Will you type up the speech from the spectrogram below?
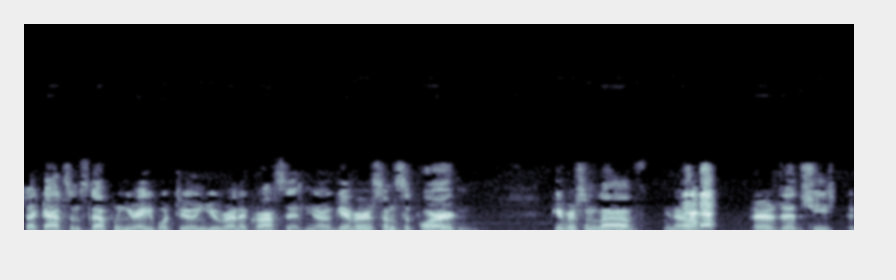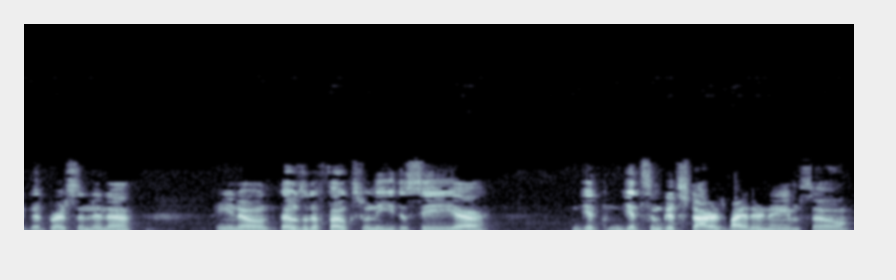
check out some stuff when you're able to and you run across it. You know, give her some support and give her some love, you know. that she's a good person and uh you know, those are the folks who need to see uh get get some good stars by their name. So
